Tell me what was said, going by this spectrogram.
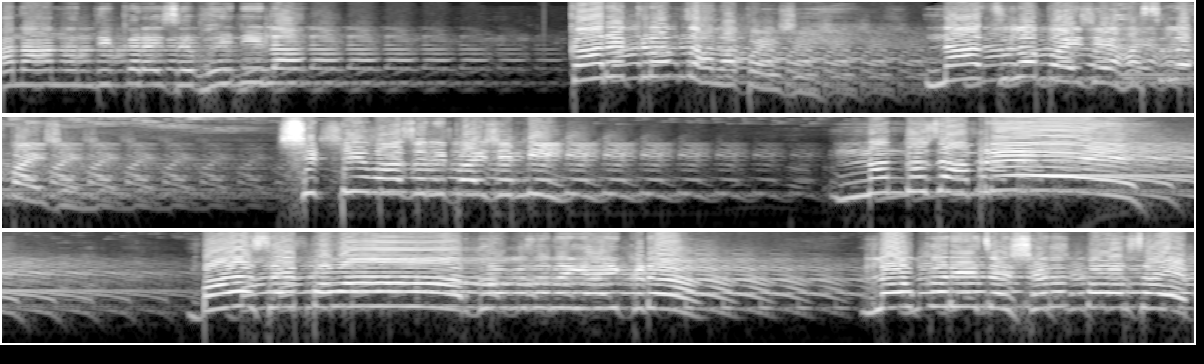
आणि आनंदी करायचं बहिणीला. कार्यक्रम झाला पाहिजे नाचलं पाहिजे हसलं पाहिजे. शिट्टी वाजली पाहिजे मी. नंदू जांभरे बाळासाहेब पवार दोघ जण या इकडं. लवकर यायचं शरद पवार साहेब.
